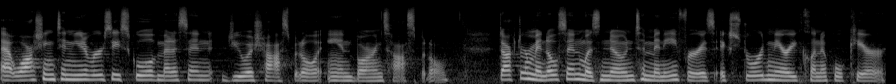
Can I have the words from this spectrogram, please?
at Washington University School of Medicine, Jewish Hospital, and Barnes Hospital. Dr. Mendelson was known to many for his extraordinary clinical care.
